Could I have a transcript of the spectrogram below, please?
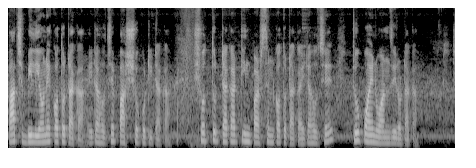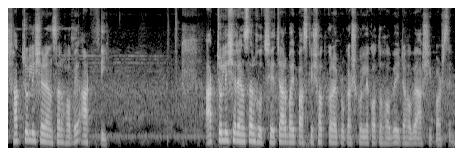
পাঁচ বিলিয়নে কত টাকা? এটা হচ্ছে পাঁচশো কোটি টাকা। সত্তর টাকার তিন পার্সেন্ট কত টাকা? এটা হচ্ছে টু পয়েন্ট ওয়ান জিরো টাকা। সাতচল্লিশের অ্যান্সার হবে আটটি। আটচল্লিশের অ্যান্সার হচ্ছে চার বাই পাঁচকে শতকরায় প্রকাশ করলে কত হবে? এটা হবে আশি পার্সেন্ট।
